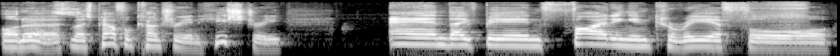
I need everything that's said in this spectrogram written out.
on earth, most powerful country in history, and they've been fighting in Korea for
